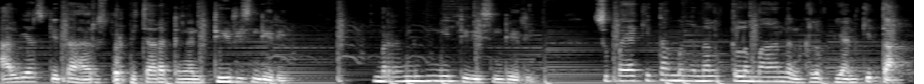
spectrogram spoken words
Alias kita harus berbicara dengan diri sendiri, merenungi diri sendiri, supaya kita mengenal kelemahan dan kelebihan kita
